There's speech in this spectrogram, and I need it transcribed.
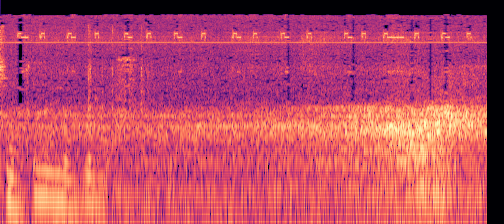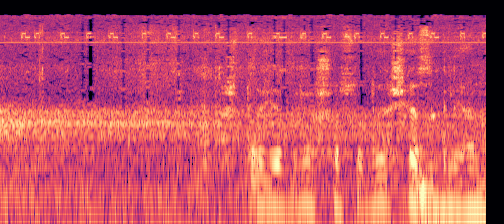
сюда я брошу. Что я брошу сюда, сейчас гляну.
